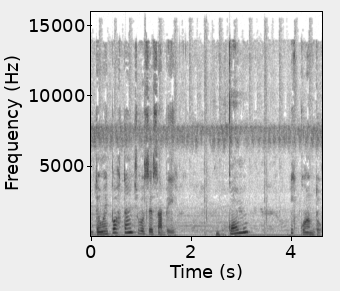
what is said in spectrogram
Então é importante você saber como e quando.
